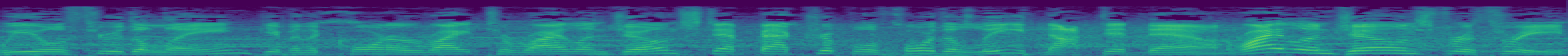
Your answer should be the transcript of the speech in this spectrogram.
wheel through the lane, giving the corner right to Rylan Jones. Step back triple for the lead, knocked it down. Rylan Jones for three,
